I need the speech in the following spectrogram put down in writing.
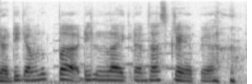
Jadi jangan lupa di like dan subscribe ya.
